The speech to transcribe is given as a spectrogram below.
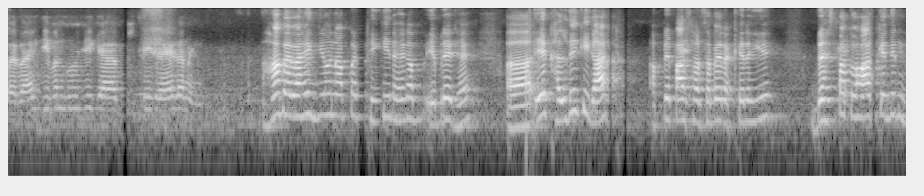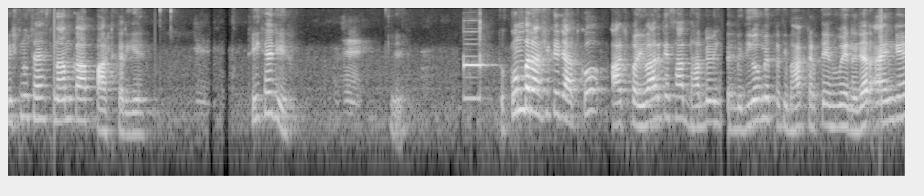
वैवाहिक जीवन गुरु जी क्या ठीक रहेगा नहीं? हाँ वैवाहिक जीवन आपका ठीक ही रहेगा एवरेज है। आ, एक हल्दी की गांठ अपने पास हर समय रखे रहिए। बृहस्पतिवार के दिन विष्णु सहस नाम का आप पाठ करिए। ठीक है जी? जी। जी। तो कुंभ राशि के जात को आज परिवार के साथ धार्मिक गतिविधियों में प्रतिभाग करते हुए नज़र आएँगे।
